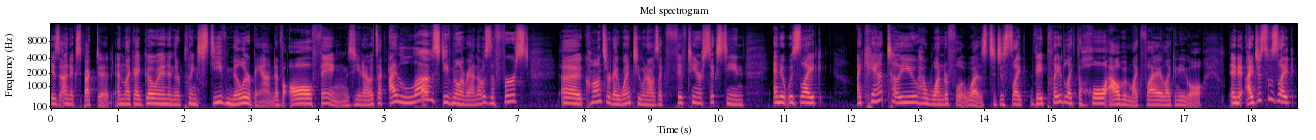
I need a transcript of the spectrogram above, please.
is unexpected. And like I go in and they're playing Steve Miller Band of all things, you know. It's like I love Steve Miller Band. That was the first uh, concert I went to when I was like 15 or 16 and it was like I can't tell you how wonderful it was to just like they played like the whole album like Fly Like an Eagle. And it, I just was like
